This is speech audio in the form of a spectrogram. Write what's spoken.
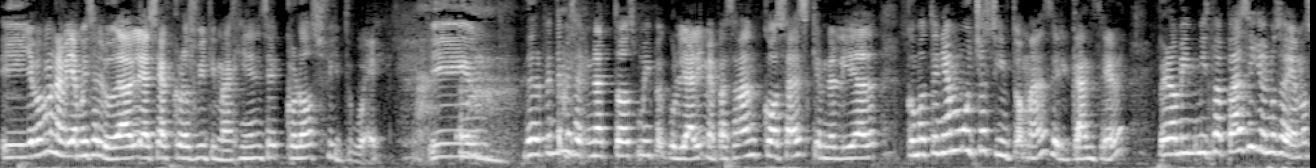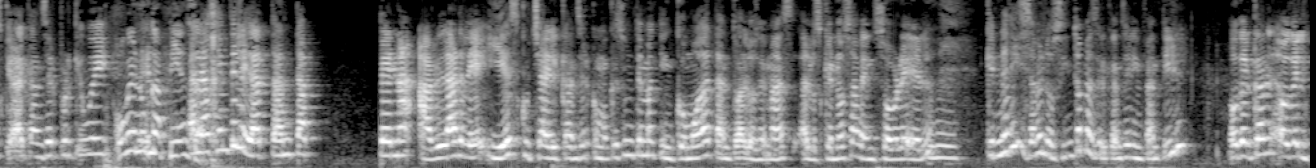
y llevaba una vida muy saludable, hacía CrossFit, imagínense, CrossFit, güey. Y de repente me salió una tos muy peculiar y me pasaban cosas que en realidad, como tenía muchos síntomas del cáncer, pero mi- mis papás y yo no sabíamos que era cáncer porque, güey, nunca el- piensas. a la gente le da tanta pena hablar de y escuchar el cáncer, como que es un tema que incomoda tanto a los demás, a los que no saben sobre él, que nadie sabe los síntomas del cáncer infantil o del can- o del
